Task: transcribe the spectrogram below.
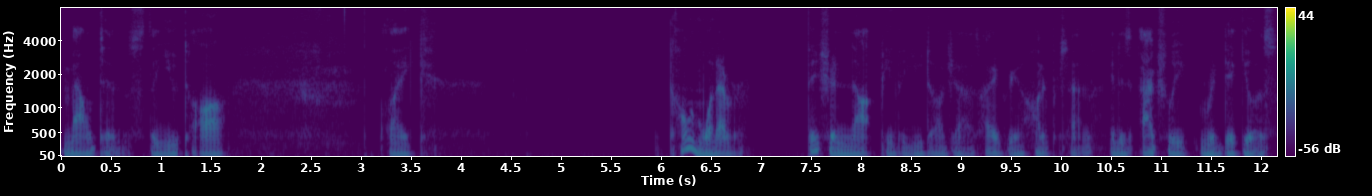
Mountains, the Utah, like, call them whatever. They should not be the Utah Jazz. I agree 100%. It is actually ridiculous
